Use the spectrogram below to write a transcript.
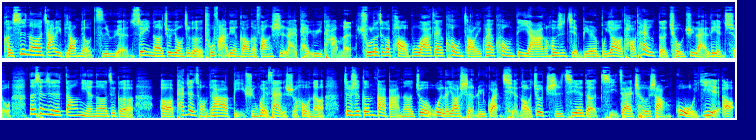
可是呢家里比较没有资源，所以呢就用这个土法炼钢的方式来培育他们，除了这个跑步啊，在空找了一块空地啊，或者是捡。别人不要淘汰的球具来练球。那甚至当年呢，这个呃潘正从他比巡回赛的时候呢，就是跟爸爸呢，就为了要省旅馆钱哦，就直接的挤在车上过夜哦。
